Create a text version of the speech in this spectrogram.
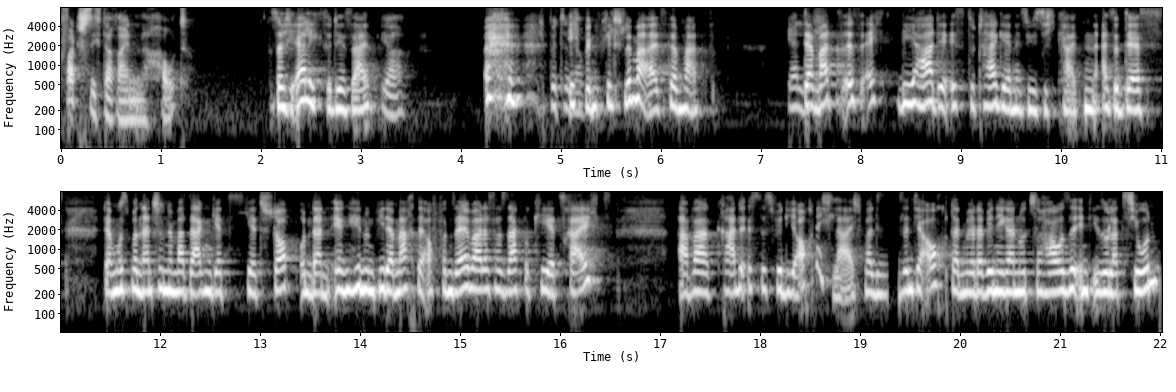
Quatsch sich da reinhaut. Soll ich ehrlich zu dir sein? Ja. Ich, bitte ich bin viel schlimmer als der Mats. Ehrlich? Der Mats ist echt, ja, der isst total gerne Süßigkeiten. Also das, da muss man dann schon immer sagen, jetzt, jetzt stopp. Und dann hin und wieder macht er auch von selber, dass er sagt, okay, jetzt reicht's. Aber gerade ist es für die auch nicht leicht, weil die sind ja auch dann mehr oder weniger nur zu Hause in Isolation.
